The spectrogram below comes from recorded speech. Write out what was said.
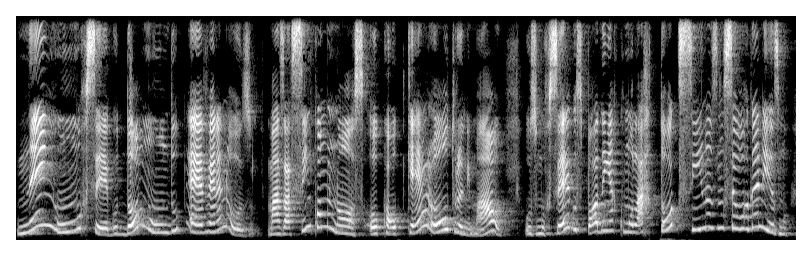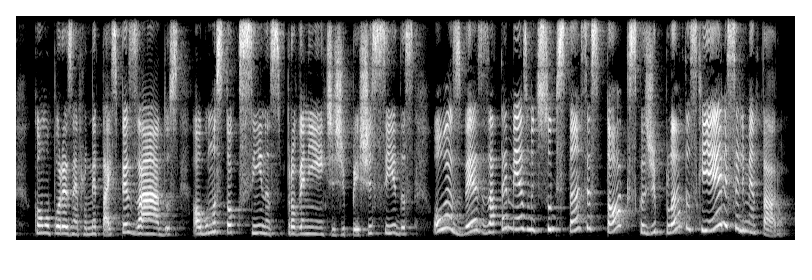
Nenhum morcego do mundo é venenoso. Mas assim como nós ou qualquer outro animal, os morcegos podem acumular toxinas no seu organismo, como por exemplo metais pesados, algumas toxinas provenientes de pesticidas ou às vezes até mesmo de substâncias tóxicas de plantas que eles se alimentaram.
